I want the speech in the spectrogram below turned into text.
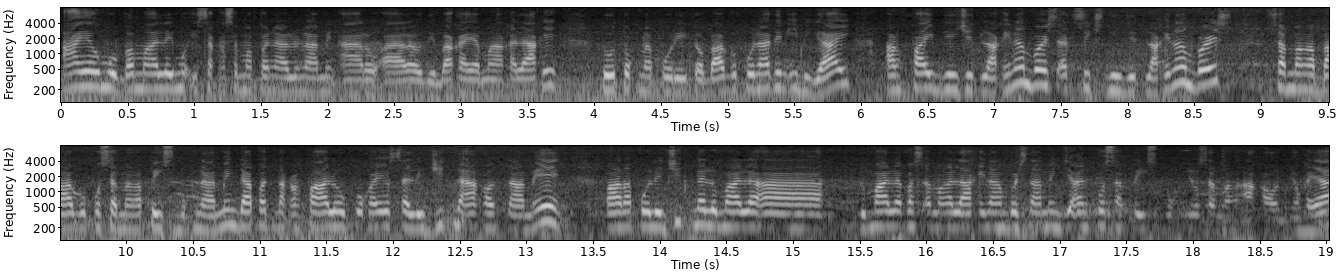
Ayaw mo ba malay mo isa ka sa mapanalo namin araw-araw, 'di ba? Kaya mga kalaki, tutok na po rito. Bago po natin ibigay ang 5 digit lucky numbers at 6 digit lucky numbers sa mga bago po sa mga Facebook namin, dapat naka-follow po kayo sa legit na account namin para po legit na lumala ah, lumalabas ang mga lucky numbers namin diyan po sa Facebook nyo, sa mga account nyo. Kaya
